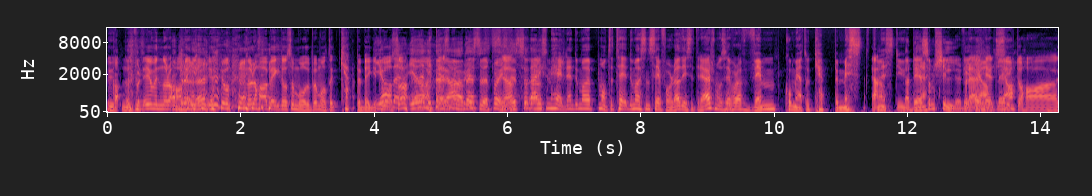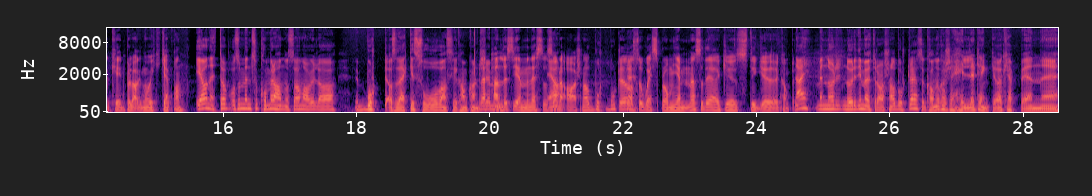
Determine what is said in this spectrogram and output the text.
Uten, for, jo, men når, du har begge, jo, når du har begge to, så må du på en måte cappe begge to Ja, det, også. ja, det er litt det som er det det poenget ditt. Så det er liksom hele tiden Du må på en måte te, Du må nesten se for deg disse tre her. Så må du se for deg hvem kommer jeg til å cappe mest Ja, neste uke. Det er det som skiller de For det er jo helt Ja. sykt å ha Kane på laget nå og ikke cappe han. Ja, nettopp. Også, men så kommer han også. Han har vel da borte Altså det er ikke så vanskelig kamp, kanskje. Det er Palace hjemme neste, og så Ja. er det Arsenal borte, og så West Brom hjemme, så det er jo ikke stygge kamper. Nei, men når, når de møter Arsenal borte, så kan du kanskje heller tenke deg å cappe en, eh,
